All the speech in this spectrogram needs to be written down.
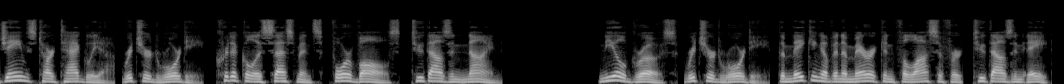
James Tartaglia, Richard Rorty, Critical Assessments, 4 vols, 2009 Neil Gross, Richard Rorty, The Making of an American Philosopher, 2008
